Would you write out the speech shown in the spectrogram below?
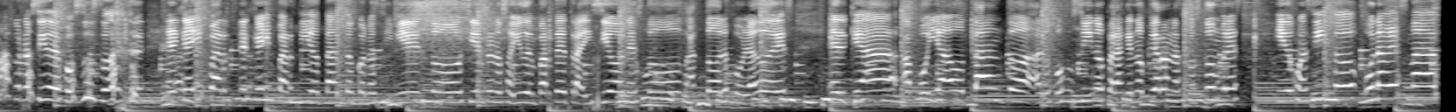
más conocido de Posuso, el que, ha impartido tanto conocimiento, siempre nos ayuda en parte de tradiciones, todos, a todos los pobladores, el que ha apoyado tanto a, los posucinos para que no pierdan las costumbres. Y don Juancito, una vez más,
